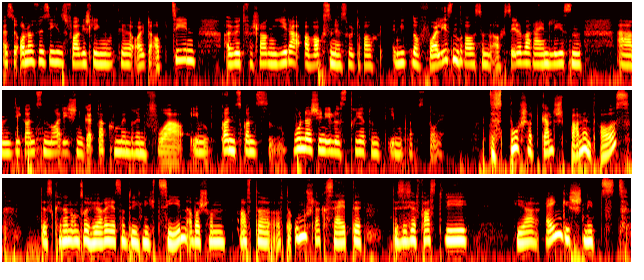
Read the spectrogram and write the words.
Also noch für sich ist vorgeschlagen für Alter ab 10. Aber ich würde verschlagen, jeder Erwachsene sollte auch nicht nur vorlesen draus, sondern auch selber reinlesen. Ähm, die ganzen nordischen Götter kommen drin vor. Eben ganz, ganz wunderschön illustriert und eben ganz toll. Das Buch schaut ganz spannend aus. Das können unsere Hörer jetzt natürlich nicht sehen, aber schon auf der, auf der Umschlagseite, das ist ja fast wie ja, eingeschnitzt,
